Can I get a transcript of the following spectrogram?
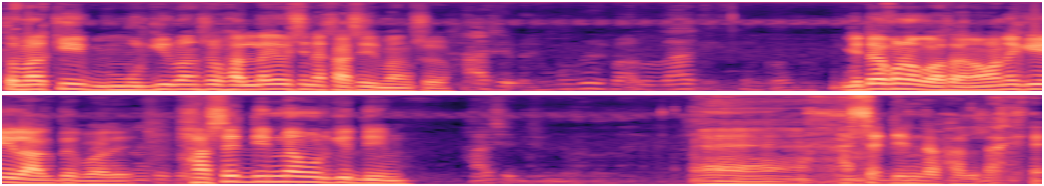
তোমার কি মুরগির মাংস ভালো লাগে বেশি না খাসির মাংস? এটা কোনো কথা না অনেকেই লাগতে পারে। হাঁসের ডিম না মুরগির ডিম? হাসির ডিম। হ্যাঁ হাঁসের ডিমটা ভালো লাগে।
